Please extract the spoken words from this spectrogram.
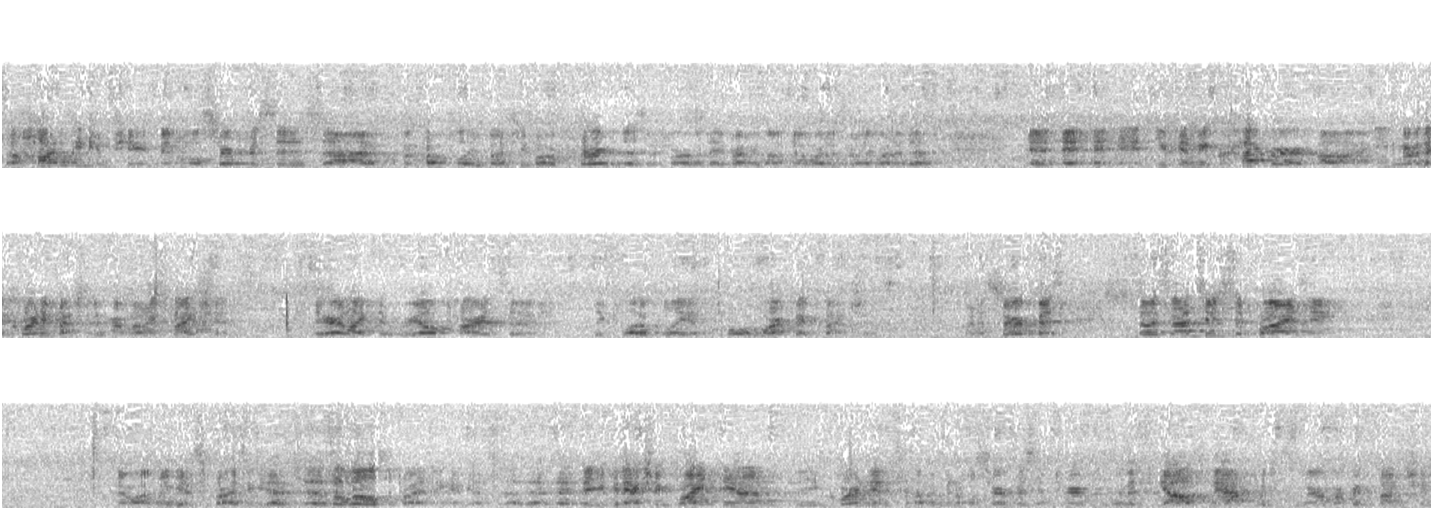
So how do we compute minimal surfaces? Uh, hopefully most people have heard of this before, but they probably don't know what it, really what it is. It, it, you can recover, uh, you remember the coordinate functions of harmonic functions. They're like the real parts of, at locally, of holomorphic functions on a surface. So it's not too surprising no, well, maybe it's surprising. It's, it's, a little surprising, I guess, uh, that, that, you can actually write down the coordinates of a minimal surface in terms of its Gauss map, which is a meromorphic function,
